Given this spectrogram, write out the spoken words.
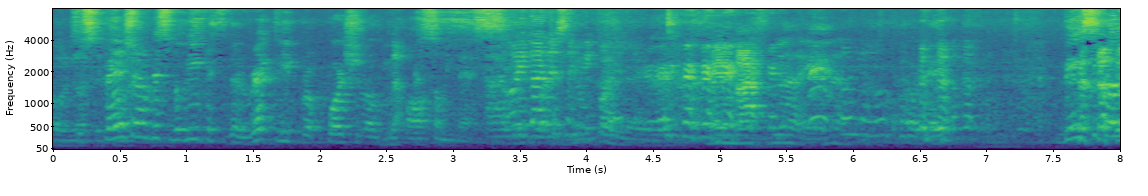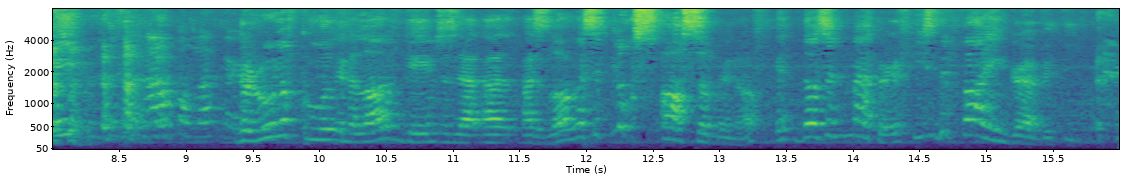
Oh, no, Suspension of disbelief is directly proportional to Nice. awesomeness. Oh my god, there's a big May mask na. yan na. Okay. Basically, the rule of cool in a lot of games is that uh, as long as it looks awesome enough, it doesn't matter if he's defying gravity.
